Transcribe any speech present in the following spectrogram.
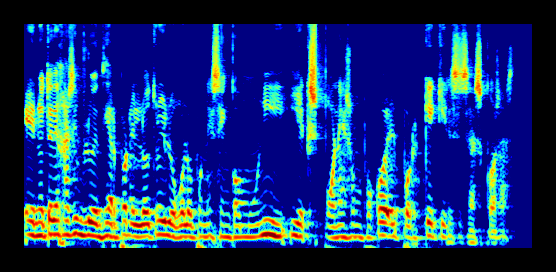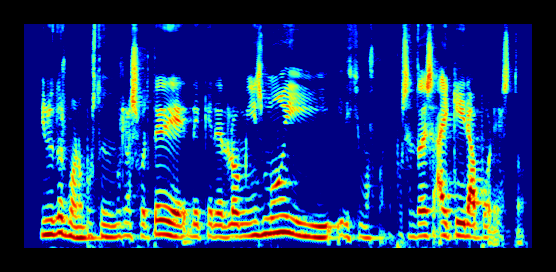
eh, no te dejas influenciar por el otro y luego lo pones en común y, expones un poco el por qué quieres esas cosas. Y nosotros, bueno, pues tuvimos la suerte de, querer lo mismo y, dijimos, bueno, pues entonces hay que ir a por esto.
